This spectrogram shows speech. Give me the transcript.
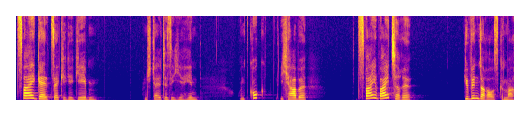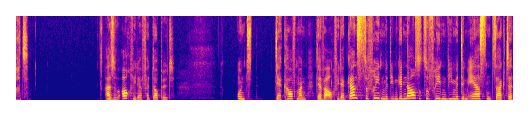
zwei Geldsäcke gegeben und stellte sie hier hin. Und guck, ich habe zwei weitere Gewinn daraus gemacht. Also auch wieder verdoppelt. Und der Kaufmann, der war auch wieder ganz zufrieden mit ihm, genauso zufrieden wie mit dem ersten, sagte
